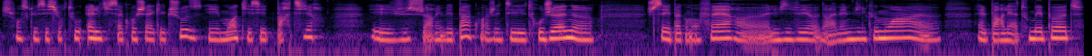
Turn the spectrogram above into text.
Je pense que c'est surtout elle qui s'accrochait à quelque chose et moi qui essayais de partir. Et juste, j'arrivais pas, quoi. J'étais trop jeune, je savais pas comment faire. Elle vivait dans la même ville que moi, elle parlait à tous mes potes,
